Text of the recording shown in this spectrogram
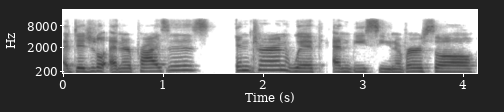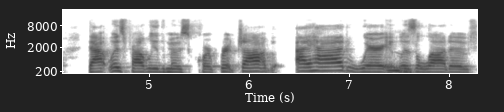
a digital enterprises intern with NBC Universal. That was probably the most corporate job I had, where it mm-hmm. was a lot of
